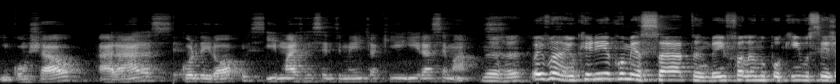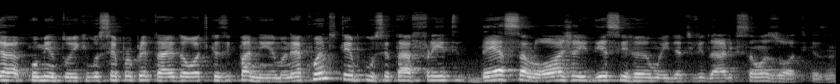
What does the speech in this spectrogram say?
em Conchal, Araras, Cordeirópolis e mais recentemente aqui em Iracemápolis. Uhum. Ivan, eu queria começar também falando um pouquinho, você já comentou aí que você é proprietário da Óticas Ipanema, né? Há quanto tempo que você está à frente dessa loja e desse ramo aí de atividade que são as óticas, né?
